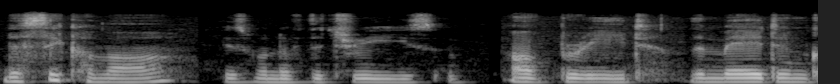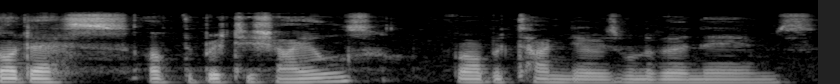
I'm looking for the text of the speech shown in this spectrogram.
The sycamore is one of the trees of Breed, the maiden goddess of the British Isles, for Britannia is one of her names.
